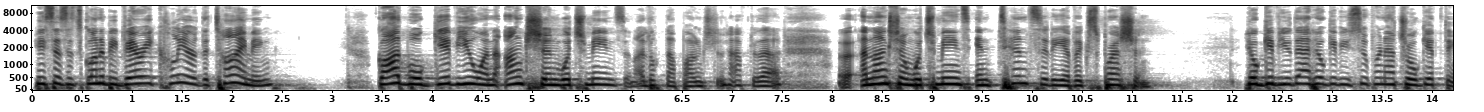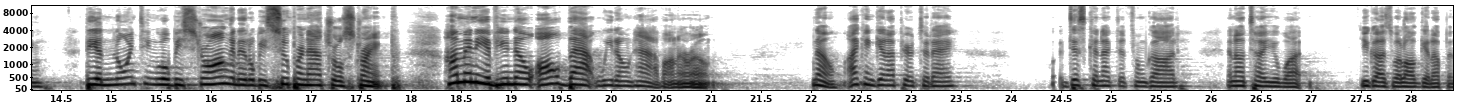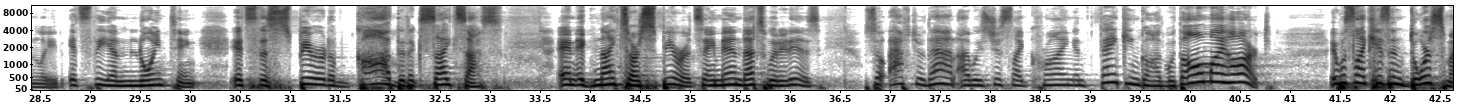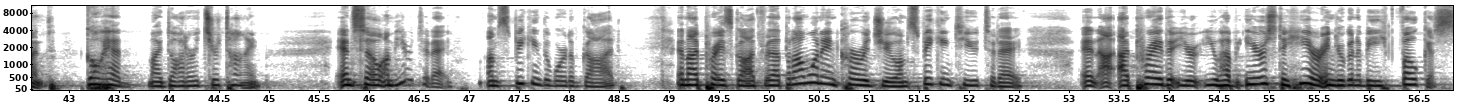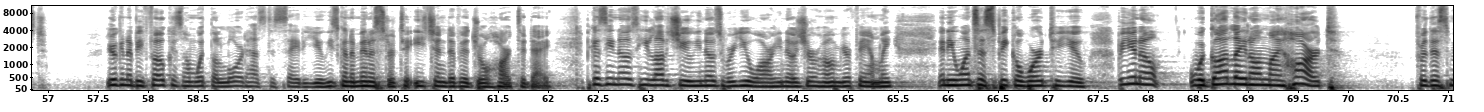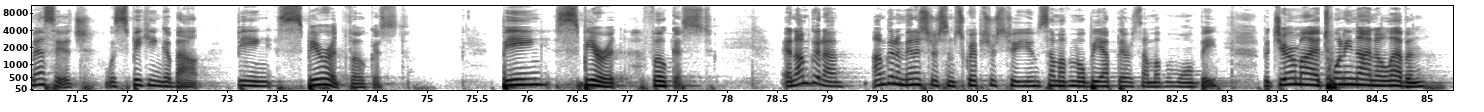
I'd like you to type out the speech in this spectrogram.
He says, It's going to be very clear the timing. God will give you an unction, which means, and I looked up unction after that, uh, an unction which means intensity of expression. He'll give you that, He'll give you supernatural gifting. The anointing will be strong and it'll be supernatural strength. How many of you know all that we don't have on our own? No, I can get up here today, disconnected from God, and I'll tell you what, you guys will all get up and leave. It's the anointing, it's the Spirit of God that excites us and ignites our spirits. Amen? That's what it is. So after that, I was just like crying and thanking God with all my heart. It was like His endorsement. Go ahead, my daughter, it's your time. And so I'm here today. I'm speaking the word of God, and I praise God for that. But I want to encourage you. I'm speaking to you today, and I, I pray that you you have ears to hear and you're going to be focused. You're going to be focused on what the Lord has to say to you. He's going to minister to each individual heart today because He knows He loves you. He knows where you are. He knows your home, your family, and He wants to speak a word to you. But you know, what God laid on my heart for this message was speaking about being spirit focused. Being spirit focused. And I'm going to I'm going to minister some scriptures to you. Some of them will be up there, some of them won't be. But Jeremiah 29 11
